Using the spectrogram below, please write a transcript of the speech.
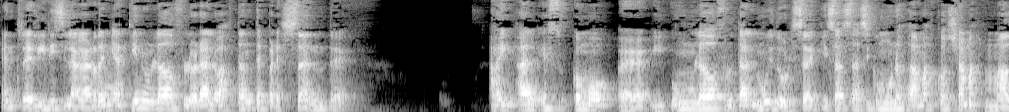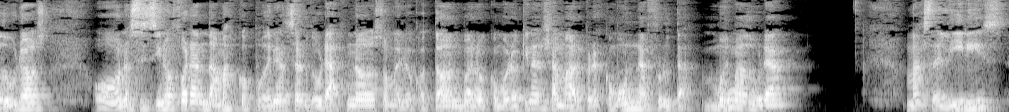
Entre el iris y la gardenia tiene un lado floral bastante presente hay, es como eh, un lado frutal muy dulce, quizás así como unos damascos ya más maduros, o no sé si no fueran damascos podrían ser duraznos o melocotón, bueno, como lo quieran llamar, pero es como una fruta muy madura, más el iris,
